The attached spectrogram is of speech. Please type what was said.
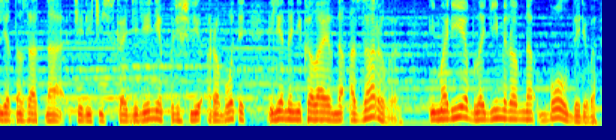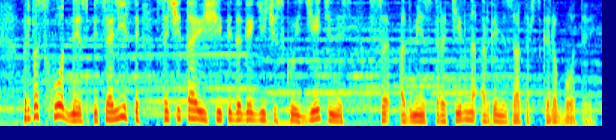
лет назад на теоретическое отделение пришли работать Елена Николаевна Азарова и Мария Владимировна Болдырева, превосходные специалисты, сочетающие педагогическую деятельность с административно-организаторской работой –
